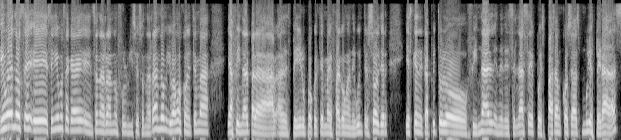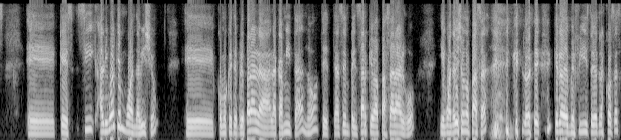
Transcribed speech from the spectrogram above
Y bueno, eh, seguimos acá en Zona Random, Full Vicio Zona Random, y vamos con el tema ya final para despedir un poco el tema de Falcon and the Winter Soldier. Y es que en el capítulo final, en el desenlace, pues pasan cosas muy esperadas, eh, que es, sí, al igual que en WandaVision, eh, como que te preparan la, camita, ¿no? Te, hacen pensar que va a pasar algo, y en WandaVision no pasa, que, lo de, que lo de Mephisto y otras cosas,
